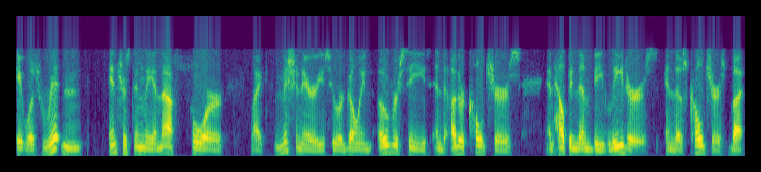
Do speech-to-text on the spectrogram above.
it was written, interestingly enough, for like missionaries who are going overseas into other cultures and helping them be leaders in those cultures. But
